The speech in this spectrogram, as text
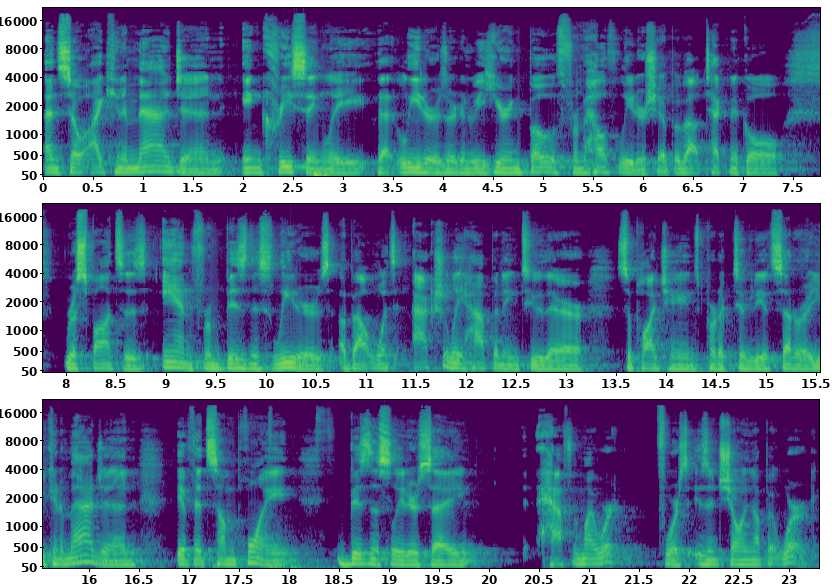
And so I can imagine increasingly that leaders are going to be hearing both from health leadership about technical responses and from business leaders about what's actually happening to their supply chains, productivity, et cetera. You can imagine if at some point business leaders say, half of my workforce isn't showing up at work,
